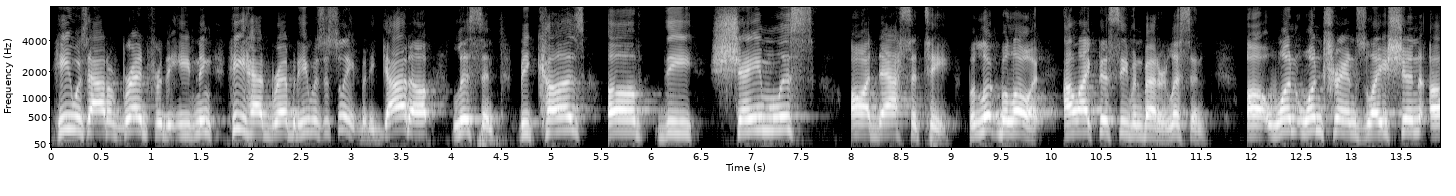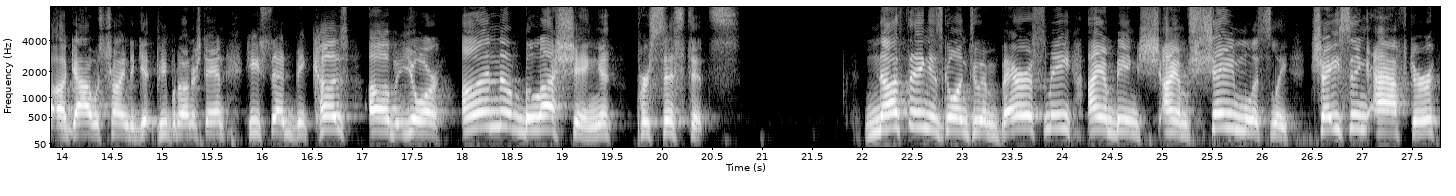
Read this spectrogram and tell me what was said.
He was out of bread for the evening. He had bread, but he was asleep. But he got up. Listen, because of the shameless audacity. But look below it. I like this even better. Listen. Uh, one, one translation, uh, a guy was trying to get people to understand. He said, Because of your unblushing persistence. Nothing is going to embarrass me. I am being, I am shamelessly chasing after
